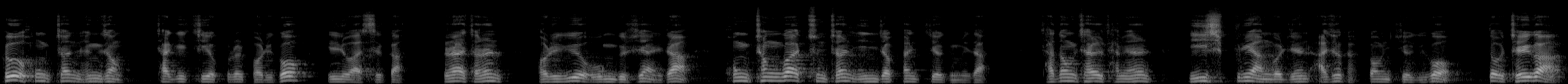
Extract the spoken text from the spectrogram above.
그 홍천 행성 자기 지역구를 버리고 일로 왔을까? 그러나 저는 버리기 온 것이 아니라 홍천과 춘천 인접한 지역입니다. 자동차를 타면 20분이 안 걸리는 아주 가까운 지역이고 또 저희가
